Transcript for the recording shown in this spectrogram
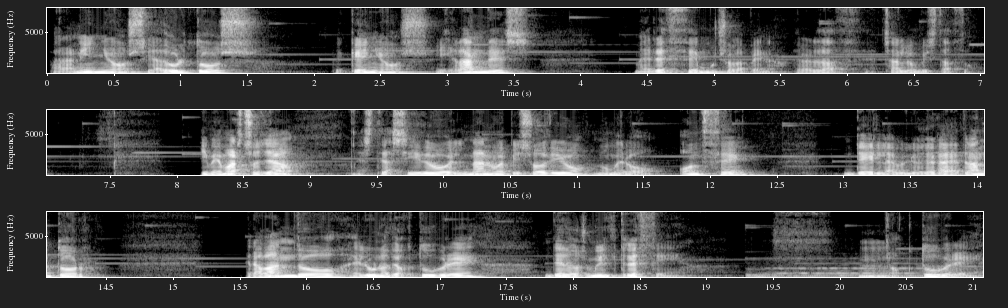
para niños y adultos, pequeños y grandes. Merece mucho la pena, de verdad, echarle un vistazo. Y me marcho ya. Este ha sido el nano episodio número 11 de la Biblioteca de Trantor, grabando el 1 de octubre de 2013. Mm, octubre.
